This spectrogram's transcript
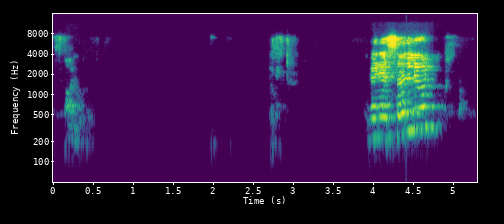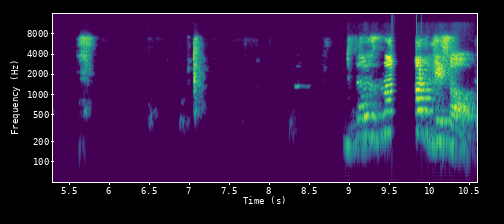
soluble. When a solute does not dissolve,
